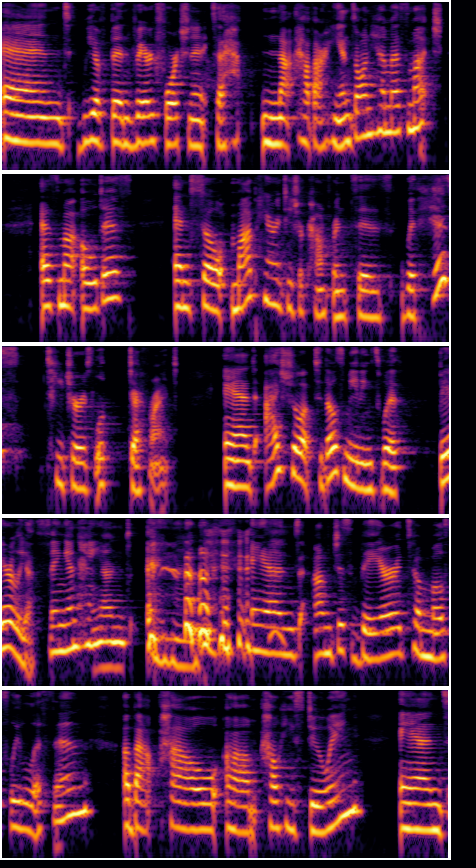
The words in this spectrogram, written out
And we have been very fortunate to ha- not have our hands on him as much as my oldest. And so my parent teacher conferences with his teachers look different. And I show up to those meetings with barely a thing in hand. Mm-hmm. and I'm just there to mostly listen about how um, how he's doing and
